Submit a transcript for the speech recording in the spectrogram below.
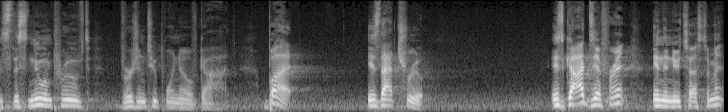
it's this new, improved version 2.0 of God. But is that true? Is God different in the New Testament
